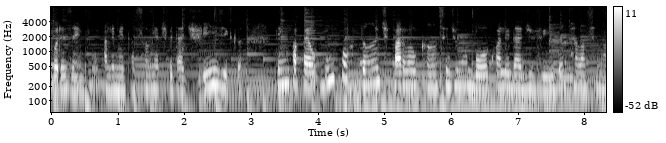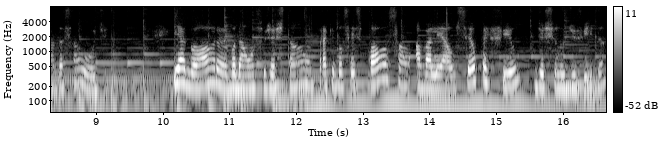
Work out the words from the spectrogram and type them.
por exemplo, alimentação e atividade física, têm um papel importante para o alcance de uma boa qualidade de vida relacionada à saúde. E agora eu vou dar uma sugestão para que vocês possam avaliar o seu perfil de estilo de vida,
